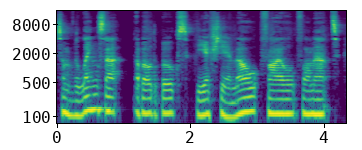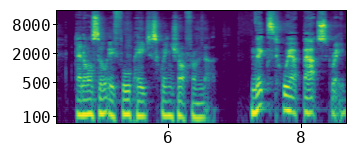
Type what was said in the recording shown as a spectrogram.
some of the links that about the books, the HTML file format, and also a full page screenshot from that. Next, we have batch scrape.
